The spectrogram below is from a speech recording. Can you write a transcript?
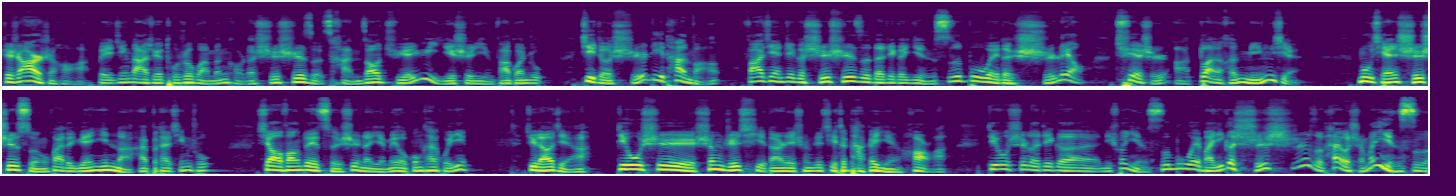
这是二十号啊，北京大学图书馆门口的石狮子惨遭绝育一事引发关注。记者实地探访，发现这个石狮子的这个隐私部位的石料确实啊断痕明显。目前石狮损坏的原因呢还不太清楚，校方对此事呢也没有公开回应。据了解啊，丢失生殖器，当然这生殖器得打个引号啊，丢失了这个你说隐私部位吧，一个石狮子它有什么隐私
